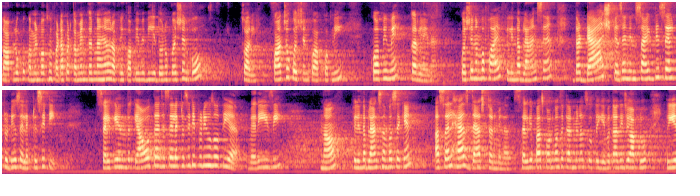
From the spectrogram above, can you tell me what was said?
तो आप लोग को कमेंट बॉक्स में फटाफट कमेंट करना है और अपनी कॉपी में भी ये दोनों क्वेश्चन को सॉरी पाँचों क्वेश्चन को आपको अपनी कॉपी में कर लेना है। Question number five fill in the blanks है। The dash present inside this cell produce electricity cell के अंदर क्या होता है? जिससे इलेक्ट्रिसिटी प्रोड्यूस होती है very easy now fill in the blanks number second a cell has dash terminal cell के पास कौन कौन से टर्मिनल्स होते हैं? ये बता दीजिए आप लोग. तो ये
